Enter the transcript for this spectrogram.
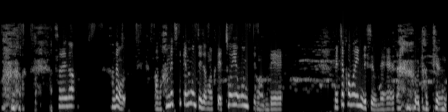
それが、でも、あの、破滅的な音痴じゃなくて、ちょい音痴なんで、めっちゃ可愛いんですよね。歌ってるの。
